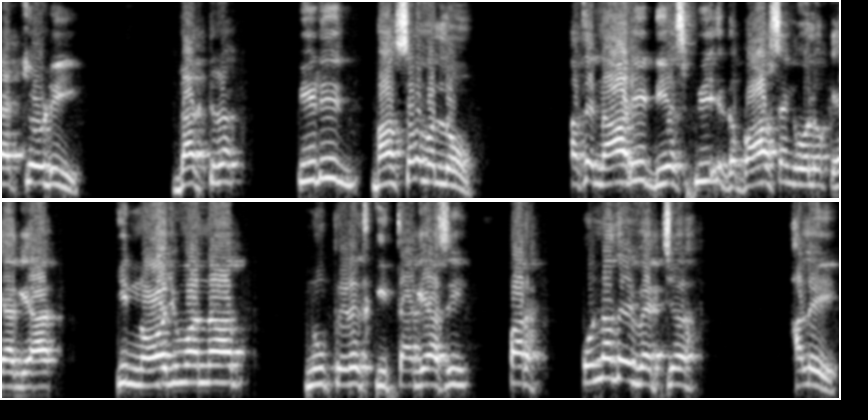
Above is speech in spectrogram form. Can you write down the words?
ਐਚਓਡੀ ਡਾਕਟਰ ਪੀਡੀ ਬਾਂਸਲ ਵੱਲੋਂ ਅਤੇ ਨਾਲ ਹੀ ਡੀਐਸਪੀ ਇਕਬਾਲ ਸਿੰਘ ਵੱਲੋਂ ਕਿਹਾ ਗਿਆ ਕਿ ਨੌਜਵਾਨਾਂ ਨੂੰ ਪ੍ਰੇਰਿਤ ਕੀਤਾ ਗਿਆ ਸੀ, ਪਰ ਉਹਨਾਂ ਦੇ ਵਿੱਚ ਹਲੇ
